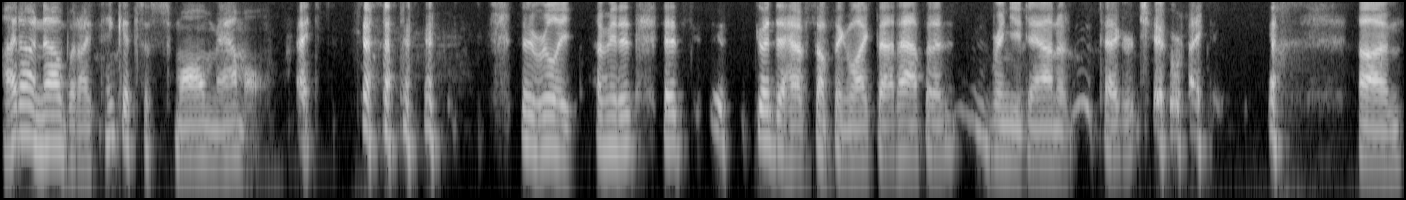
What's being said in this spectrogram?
I don't know, but I think it's a small mammal, right? it really, I mean, it, it's it's good to have something like that happen and bring you down a peg or two, right? um,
